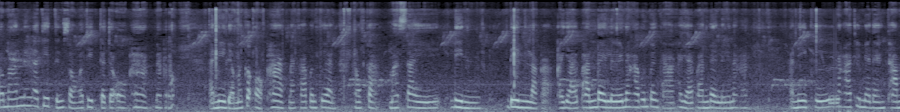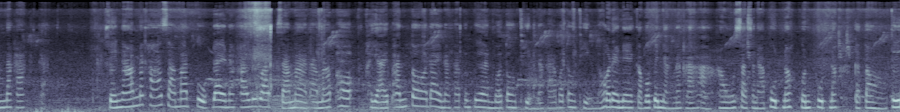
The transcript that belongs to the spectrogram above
ประมาณหนึ่งอาทิตย์ถึงสองอาทิตย์ก็จะออกหากนะคะ อันนี้เดี๋ยวมันก็ออกหากนะคะ เพื่อนๆเอากะมาใส่ดินดินหลักอะขยายพันธุ์ได้เลยนะคะ เพื่อนๆคะขยายพันธุ์ได้เลยนะคะ อันนี้คือนะคะที่แม่แดงทำนะคะ สวยงามนะคะสามารถปลูกได้นะคะ หรือว่าสามารถเอามาเพาะขยายพันธุ์ต่อได้นะคะ เพื่อนๆบ่ต้องถิ่งนะคะบ่ต้องถิ่งเนาะบ่ได้แน่กับว่าเป็นอย่างนะคะอ่าเฮาศาสนาพุทธเนาะคนพุทธเนาะก็ต้องถือ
